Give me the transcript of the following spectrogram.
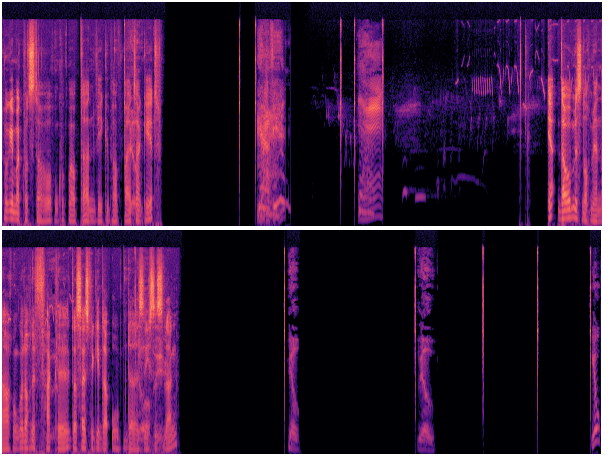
Du geh mal kurz da hoch und guck mal, ob da ein Weg überhaupt weitergeht. Yeah. Ja, da oben ist noch mehr Nahrung und auch eine Fackel. Das heißt, wir gehen da oben da als Ja, nächstes lang. Yo. Yo. Yo.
